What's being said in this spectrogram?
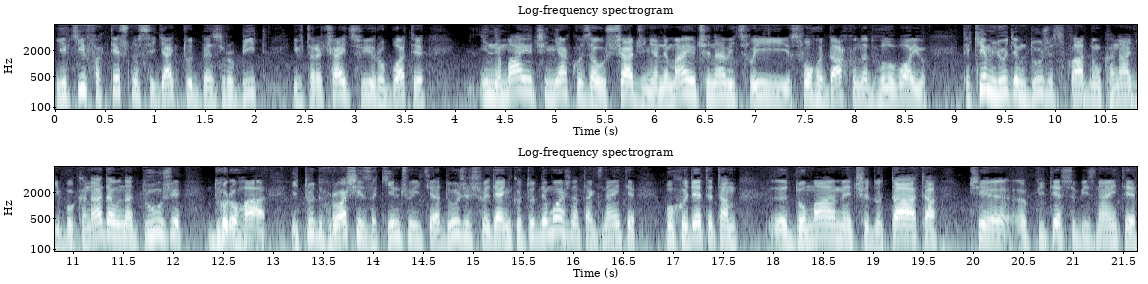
які фактично сидять тут без робіт і втрачають свої роботи, і не маючи ніякого заощадження, не маючи навіть своєї свого даху над головою. Таким людям дуже складно в Канаді, бо Канада вона дуже дорога, і тут гроші закінчуються дуже швиденько. Тут не можна так, знаєте, походити там е, до мами чи до тата, чи е, піти собі, знаєте,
